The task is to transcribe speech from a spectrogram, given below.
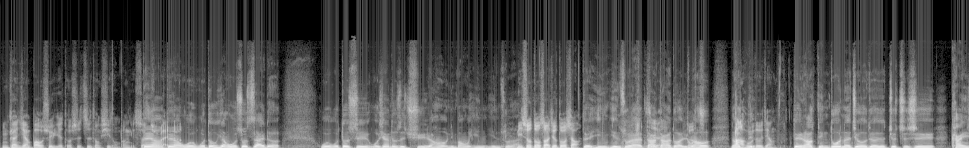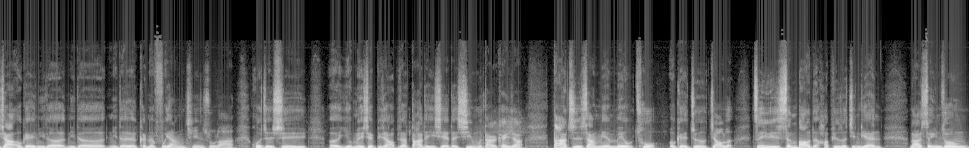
你看，像报税也都是自动系统帮你算。对啊，对啊，我我都一样。我说实在的。我我都是，我现在都是去，然后你帮我印印出来。你说多少就多少。对，印印出来大大概多少钱？然后然后大户都这样子。对，然后顶多呢就就就只是看一下，OK，你的你的你的可能抚养亲属啦，或者是呃有没有一些比较比较大的一些的细目，大概看一下，大致上面没有错，OK 就交了。至于申报的，好，譬如说今天那沈云聪，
